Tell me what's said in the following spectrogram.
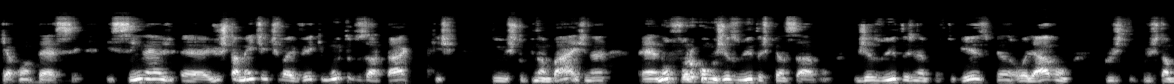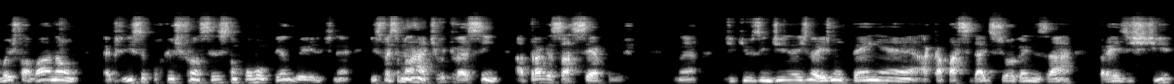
que acontece. E sim, né, é, justamente a gente vai ver que muitos dos ataques dos tupinambás, né, é, não foram como os jesuítas pensavam. Os jesuítas, né, portugueses, olhavam para os tambores e falavam, ah, não, é, isso é porque os franceses estão corrompendo eles, né. Isso vai ser uma narrativa que vai, assim, atravessar séculos, né, de que os indígenas eles não têm é, a capacidade de se organizar para resistir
